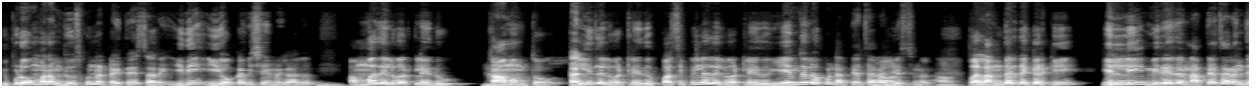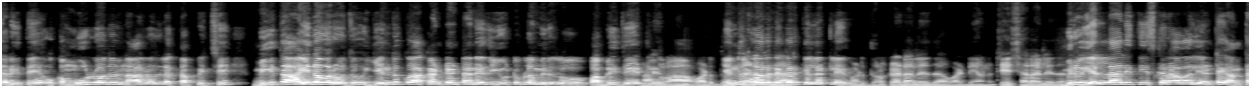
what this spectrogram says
ఇప్పుడు మనం చూసుకున్నట్టయితే సరే ఇది ఈ ఒక్క విషయమే కాదు. అమ్మ తెలియట్లేదు కామంతో తల్లి తెలియట్లేదు పసిపిల్ల తెలియట్లేదు ఏం తెలియకుండా అత్యాచారాలు చేస్తున్నారు. వాళ్ళందరి దగ్గరికి వెళ్ళి మీరు ఏదైనా అత్యాచారం జరిగితే ఒక మూడు రోజులు నాలుగు రోజులకు తప్పించి మిగతా ఐదవ రోజు ఎందుకు ఆ కంటెంట్ అనేది యూట్యూబ్లో మీరు పబ్లిష్ చేయట్లేదు? ఎందుకు వాళ్ళ? దగ్గరికి వెళ్ళట్లేదు? వాడు దొరకడా లేదా? వాడిని ఏమైనా చేశారా లేదా? మీరు వెళ్ళాలి తీసుకురావాలి అంటే అంత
